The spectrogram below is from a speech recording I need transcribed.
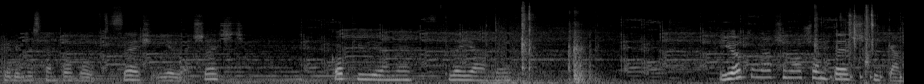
który występował w CES 1.6. Kopiujemy, wklejamy. I oto naszym oczom też klikamy,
